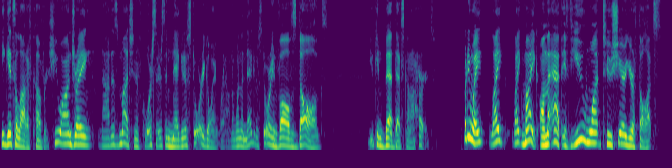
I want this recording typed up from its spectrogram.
He gets a lot of coverage. Hugh Andre, not as much. And of course, there's a negative story going around. And when the negative story involves dogs, you can bet that's going to hurt. But anyway, like like Mike on the app, if you want to share your thoughts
